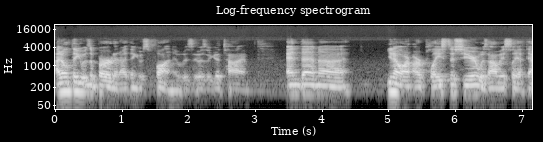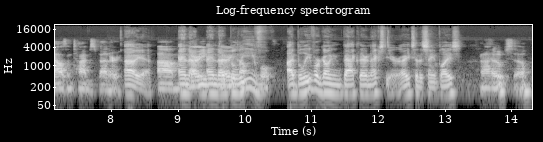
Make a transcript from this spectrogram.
I don't think it was a burden. I think it was fun. It was it was a good time. And then. uh you know, our, our place this year was obviously a thousand times better. oh yeah. Um, And- very, and I believe- I believe we're going back there next year, right? To the same place. I hope so.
